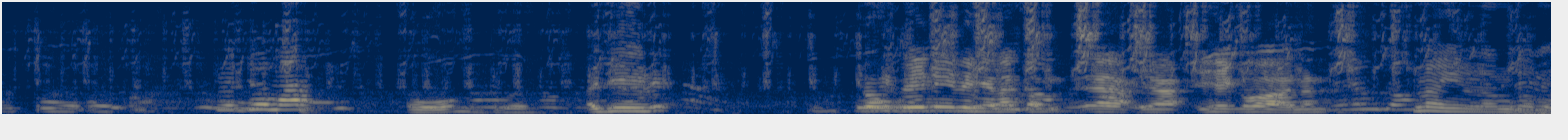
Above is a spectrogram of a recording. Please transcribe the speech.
Oo. Ay, di. Yung pinili niya lang, ya, ya, ihegawanan. Na yun lang daw.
